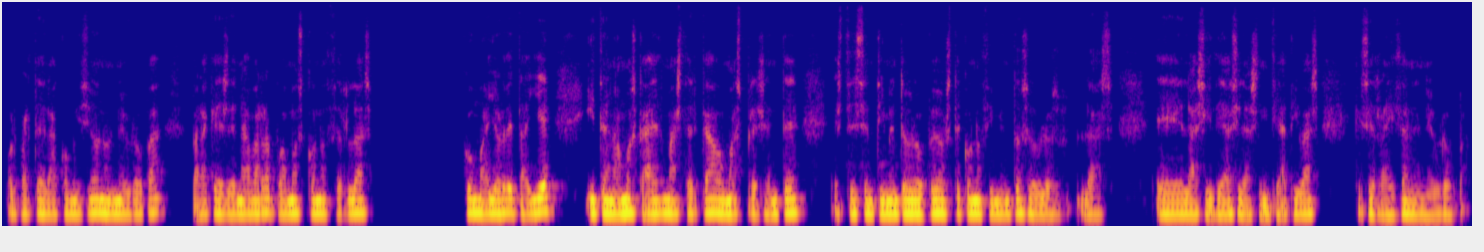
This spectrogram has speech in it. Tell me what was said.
por parte de la Comisión o en Europa, para que desde Navarra podamos conocerlas con mayor detalle y tengamos cada vez más cerca o más presente este sentimiento europeo, este conocimiento sobre las, eh, las ideas y las iniciativas que se realizan en Europa.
